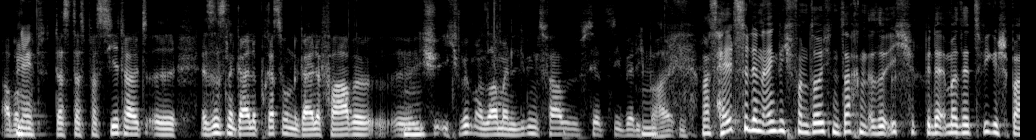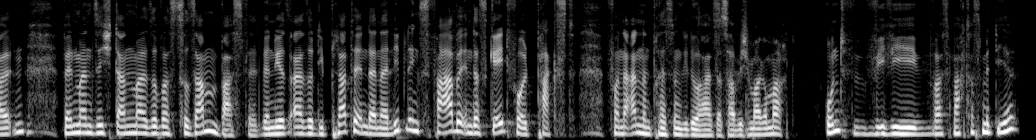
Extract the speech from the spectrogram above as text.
Aber Nee. gut, das, das passiert halt. Äh, es ist eine geile Pressung, eine geile Farbe. Äh, Ich, ich würde mal sagen, meine Lieblingsfarbe bis jetzt, die werde ich behalten. Was hältst du denn eigentlich von solchen Sachen? Also ich bin da immer sehr zwiegespalten, wenn man sich dann mal sowas zusammenbastelt. Wenn du jetzt also die Platte in deiner Lieblingsfarbe in das Gatefold packst von der anderen Pressung, die du hast. Das habe ich mal gemacht. Und wie, wie, was macht das mit dir?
